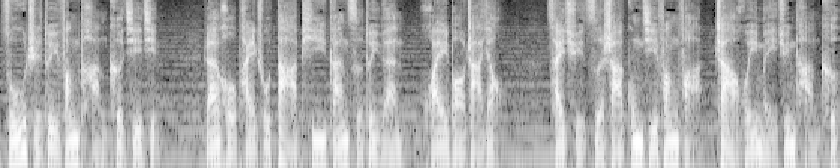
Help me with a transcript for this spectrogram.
阻止对方坦克接近，然后派出大批敢死队员怀抱炸药，采取自杀攻击方法炸毁美军坦克，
